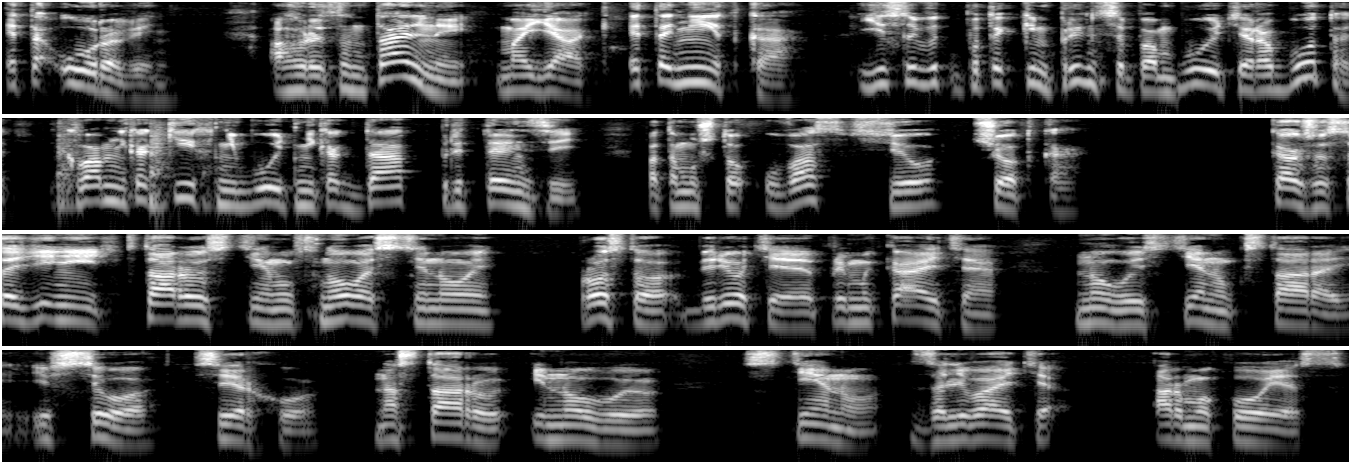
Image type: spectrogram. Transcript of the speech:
это уровень, а горизонтальный маяк это нитка. Если вы по таким принципам будете работать, к вам никаких не будет никогда претензий, потому что у вас все четко. Как же соединить старую стену с новой стеной? Просто берете, примыкаете новую стену к старой и все сверху на старую и новую стену заливаете армопояс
